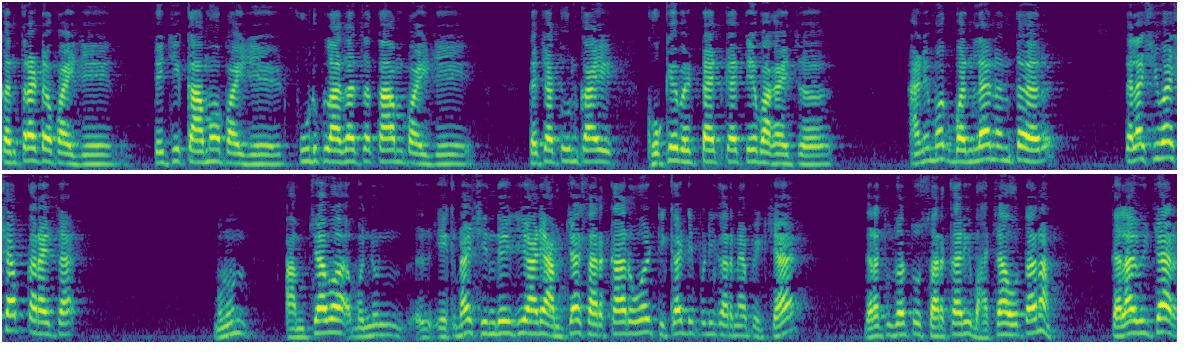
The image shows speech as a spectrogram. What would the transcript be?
कंत्राटं पाहिजे त्याची कामं पाहिजे फूड प्लाझाचं काम पाहिजे त्याच्यातून काय खोके भेटतायत काय ते बघायचं. आणि मग बनल्यानंतर त्याला शिवाशाप करायचा. म्हणून आमच्या म्हणून एकनाथ शिंदेजी आणि आमच्या सरकारवर टीका टिप्पणी करण्यापेक्षा जरा तुझा तो सरकारी भाचा होता ना त्याला विचार.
